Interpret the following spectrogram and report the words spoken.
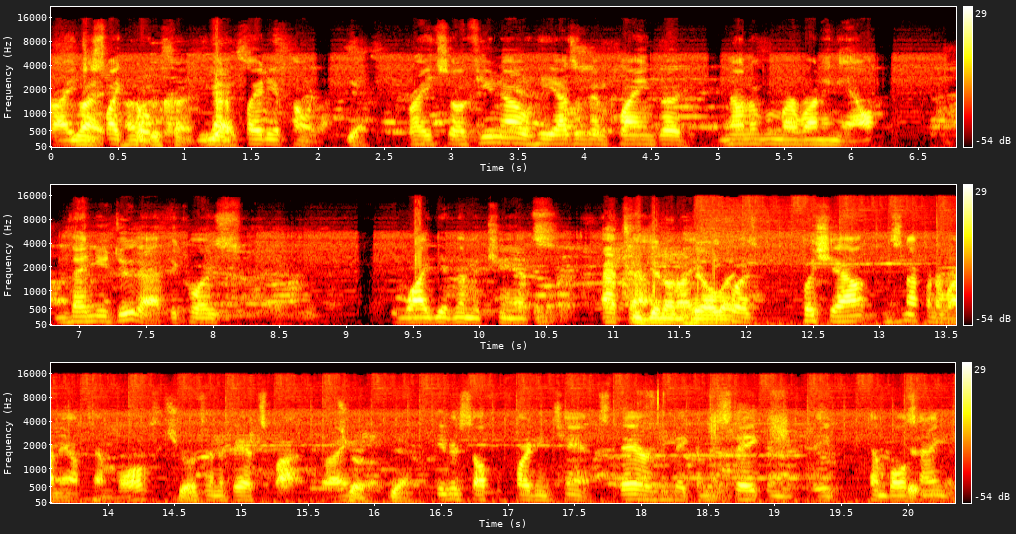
right? Right, Just like poker, 100%, you got to play the opponent, Yes. right? So if you know he hasn't been playing good, none of them are running out, then you do that because why give them a chance at To that? get on the right? hill, like- Because push out, he's not going to run out ten balls. Sure. He's in a bad spot, right? Sure. Yeah. Give yourself a fighting chance. There, you make a mistake and they, ten balls It- hanging.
